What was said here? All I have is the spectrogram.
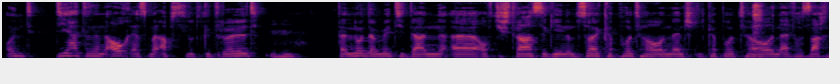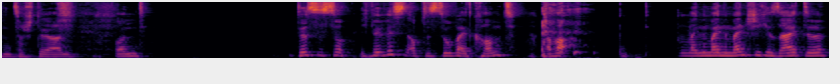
und die hatte dann auch erstmal absolut gedrillt. Mhm. Dann nur damit die dann äh, auf die Straße gehen und Zeug kaputt hauen, Menschen kaputt hauen, einfach Sachen zerstören. Und das ist so, ich will wissen, ob das so weit kommt, aber meine, meine menschliche Seite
